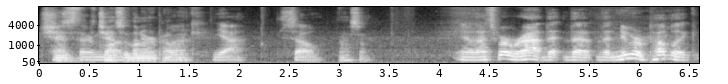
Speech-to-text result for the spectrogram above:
She's Chancellor Chancellor of the New Republic. Yeah. So Awesome. you know that's where we're at. The the the New Republic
